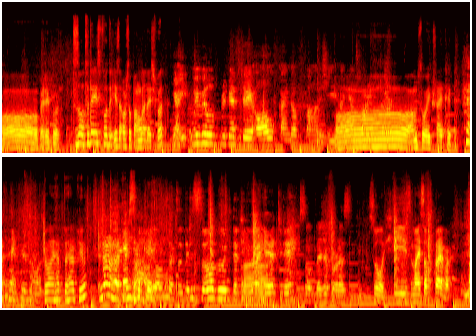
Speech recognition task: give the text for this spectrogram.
Oh, very good. So today's food is also Bangladesh food? Yeah, we will prepare today all kind of Bangladeshi items for Oh, I'm so excited. Thank you so much. Do I have to help you? No, no, no, thank you. Okay. So, so this is so good that you Ah. are here today. So pleasure for us. So he's my subscriber. we, we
